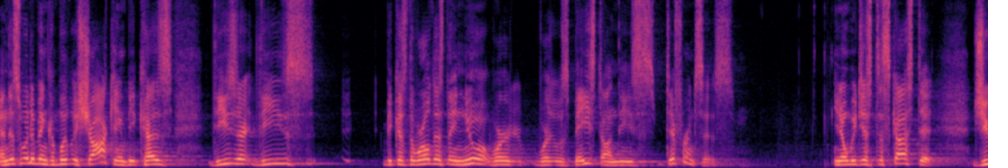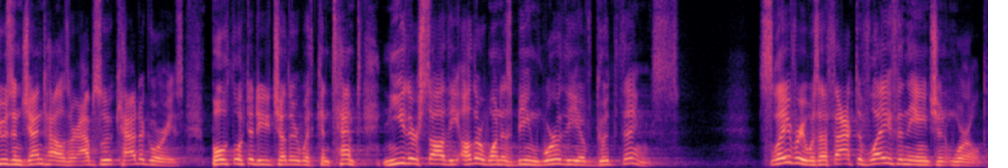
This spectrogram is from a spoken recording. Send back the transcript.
And this would have been completely shocking because these are these because the world as they knew it were, were, was based on these differences. You know, we just discussed it. Jews and Gentiles are absolute categories. Both looked at each other with contempt. Neither saw the other one as being worthy of good things. Slavery was a fact of life in the ancient world,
